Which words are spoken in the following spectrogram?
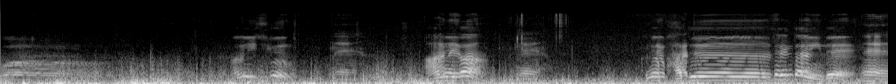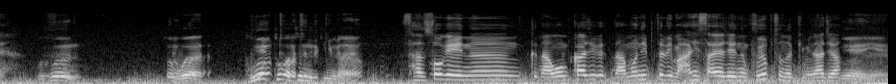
와. 아니 지금 네, 안에가 네, 그냥 받은 생땅인데 네. 무슨 저 뭐야 부엽토 같은 느낌이 나요? 산 속에 있는 그 나뭇가지 나뭇잎들이 많이 쌓여져 있는 부엽토 느낌이 나죠 예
